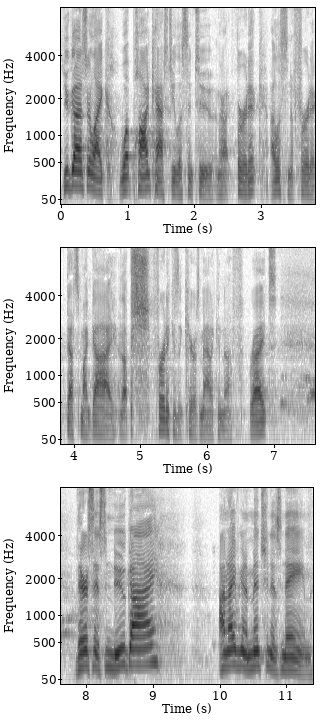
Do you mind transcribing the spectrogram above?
You guys are like, what podcast do you listen to? And they're like, Furtick. I listen to Furtick. That's my guy. And like, Psh, Furtick isn't charismatic enough, right? There's this new guy. I'm not even going to mention his name.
